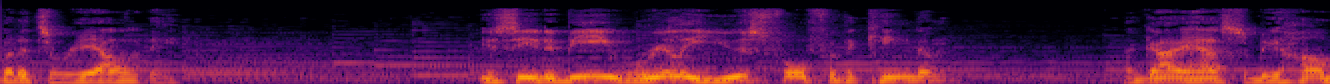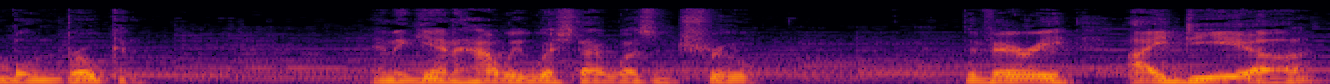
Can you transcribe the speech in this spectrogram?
but it's a reality. You see, to be really useful for the kingdom, a guy has to be humble and broken. And again, how we wish that wasn't true. The very idea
